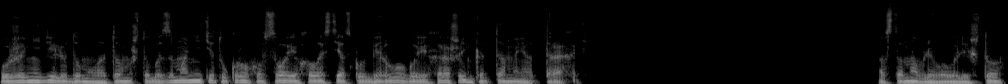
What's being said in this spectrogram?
Уже неделю думал о том, чтобы заманить эту кроху в свою холостяцкую берлогу и хорошенько там ее оттрахать. Останавливало лишь то,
